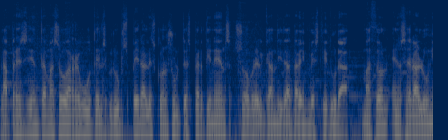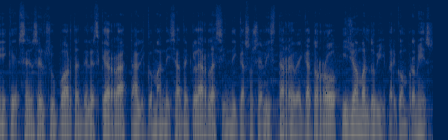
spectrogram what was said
la presidenta Massó ha rebut els grups per a les consultes pertinents sobre el candidat a la investidura. Mazón en serà l'únic sense el suport de l'esquerra, tal i com han deixat clar la síndica socialista Rebeca Torró i Joan Baldoví per compromís.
